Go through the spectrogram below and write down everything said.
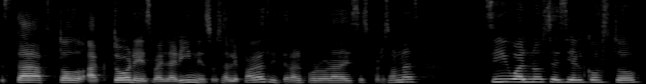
staff, todo, actores, bailarines, o sea, le pagas literal por hora a esas personas. Sí, igual no sé si el costo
